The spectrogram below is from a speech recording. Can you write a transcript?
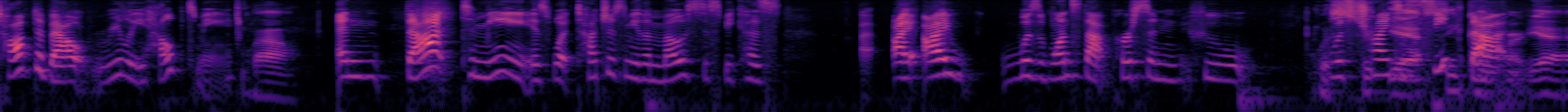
talked about really helped me." Wow. and that to me is what touches me the most is because I I was once that person who was se- trying to yeah, seek that. comfort, Yeah.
